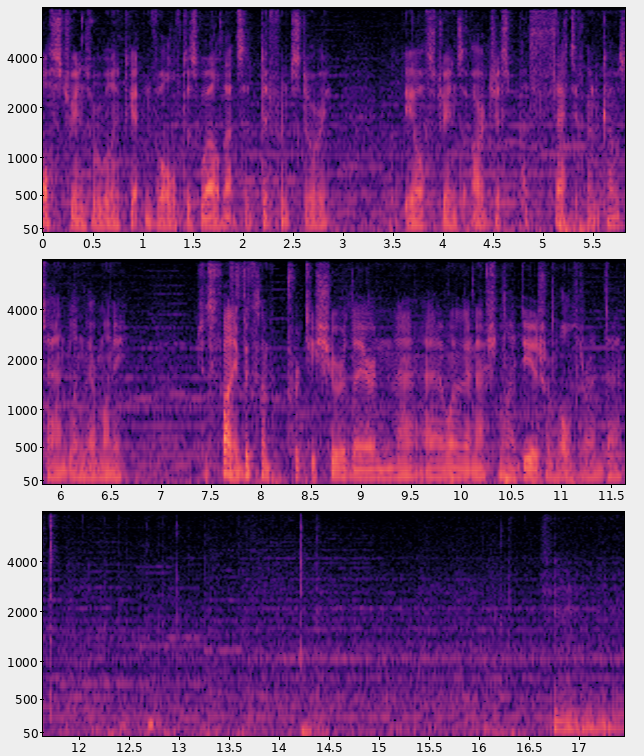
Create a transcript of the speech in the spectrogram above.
Austrians were willing to get involved as well, that's a different story. But the Austrians are just pathetic when it comes to handling their money. Which is funny because I'm pretty sure their uh, one of their national ideas revolves around that. Hmm.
